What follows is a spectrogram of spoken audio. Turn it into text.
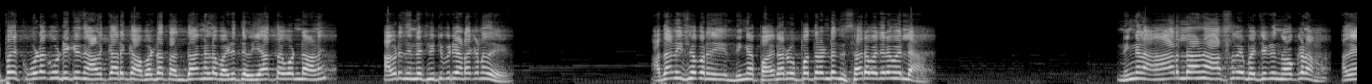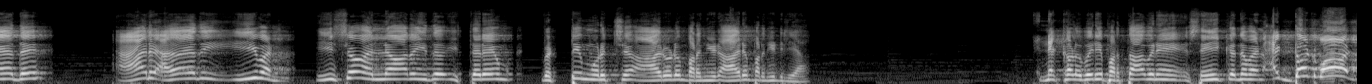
ഇപ്പം കൂടെ കൂട്ടിക്കുന്ന ആൾക്കാർക്ക് അവരുടെ തന്താങ്ങളുടെ വഴി തെളിയാത്ത കൊണ്ടാണ് അവർ നിന്നെ ചുറ്റിപ്പറ്റി നടക്കണത്. അതാണ് ഈശോ പറഞ്ഞത്. നിങ്ങൾ പതിനാറ് മുപ്പത്തിരണ്ട് നിസ്സാര വചനമല്ല നിങ്ങൾ ആരിലാണ് ആശ്രയം വെച്ചിട്ട് നോക്കണം. അതായത് ആര് അതായത് ഈവൻ ഈശോ അല്ലാതെ ഇത് ഇത്രയും വെട്ടിമുറിച്ച് ആരോടും പറഞ്ഞിട്ട് ആരും പറഞ്ഞിട്ടില്ല. എന്നെക്കാൾ ഉപരി ഭർത്താവിനെ സ്നേഹിക്കുന്നവൻ ഐ ഡോണ്ട് വാണ്ട്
